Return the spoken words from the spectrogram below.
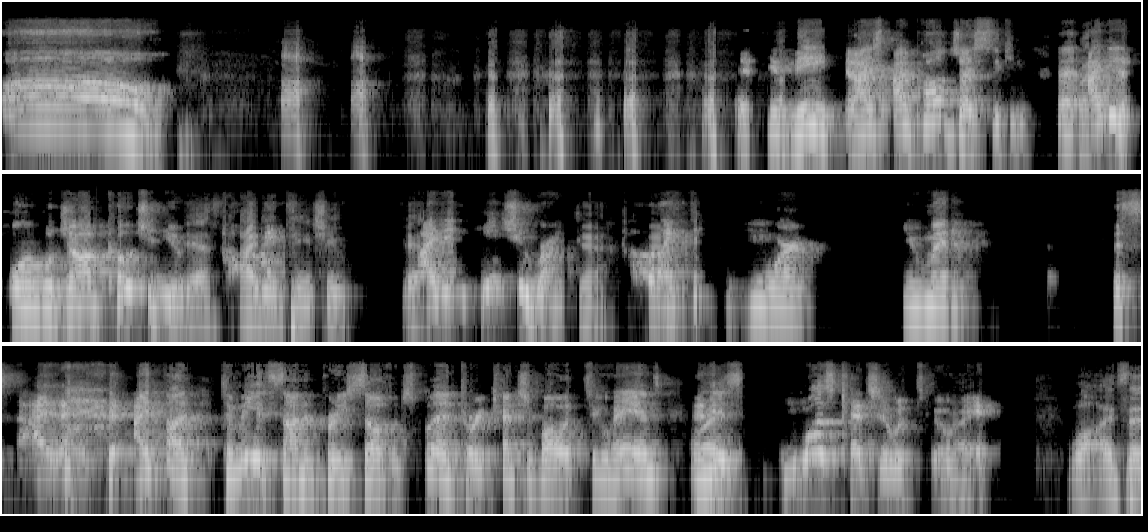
oh. it hit me. And I, I apologize to you. I did a horrible job coaching you. Yes, I didn't teach you. Yeah. I didn't teach you right. Yeah. But I think you weren't, you meant this. I, I thought, to me, it sounded pretty self explanatory. Catch a ball with two hands. And Right. his, he was catching it with two Right. hands. Well, it's a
